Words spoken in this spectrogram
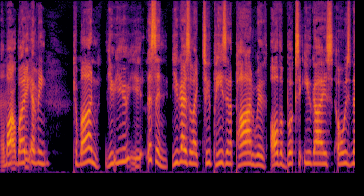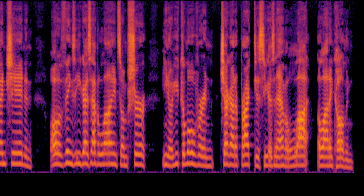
Come on, buddy. I mean, come on. You, you, you, listen. You guys are like two peas in a pod with all the books that you guys always mention and all the things that you guys have aligned. So I'm sure you know, you come over and check out a practice, you guys have a lot, a lot in common.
